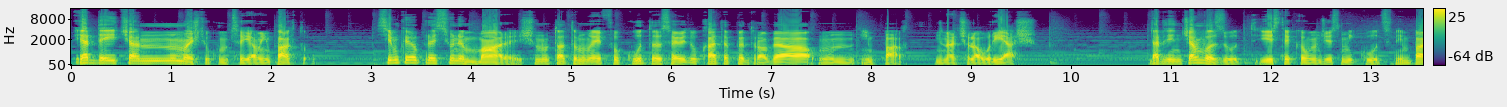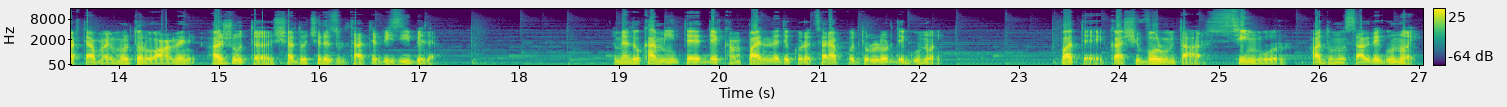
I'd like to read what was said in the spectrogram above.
Iar de aici nu mai știu cum să iau impactul. Simt că e o presiune mare și nu toată lumea e făcută sau educată pentru a avea un impact din acela uriaș. Dar din ce am văzut este că un gest micuț din partea mai multor oameni ajută și aduce rezultate vizibile. Îmi aduc aminte de campaniile de curățare a pădurilor de gunoi. Poate ca și voluntar, singur, adun un sac de gunoi,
